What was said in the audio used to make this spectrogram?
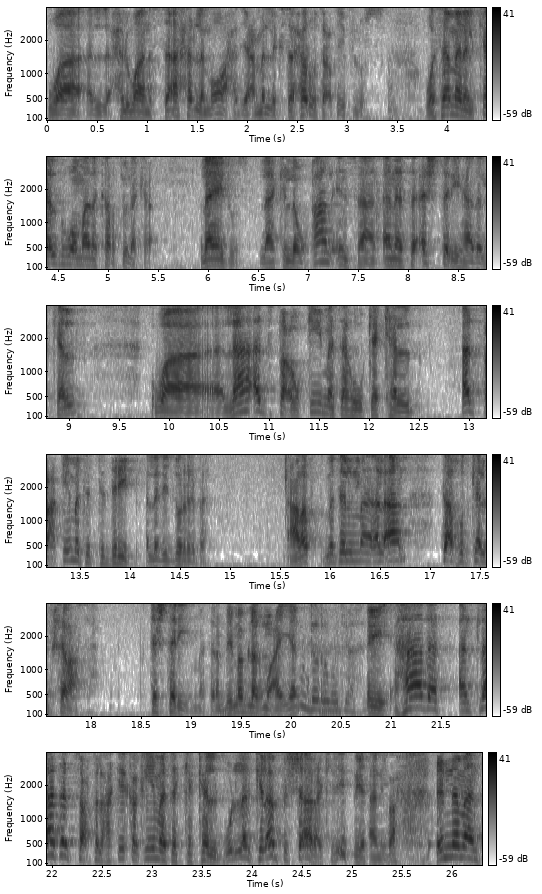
والحلوان الساحر لما واحد يعمل لك سحر وتعطيه فلوس. وثمن الكلب هو ما ذكرت لك. لا يجوز. لكن لو قال إنسان أنا سأشتري هذا الكلب ولا أدفع قيمته ككلب أدفع قيمة التدريب الذي دربه. عرفت؟ مثل ما الآن تأخذ كلب حراسة تشتريه مثلا بمبلغ معين. مدرب وجاهز إي هذا ت- أنت لا تدفع في الحقيقة قيمتك ككلب ولا الكلاب في الشارع كثير يعني. صح. إنما أنت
